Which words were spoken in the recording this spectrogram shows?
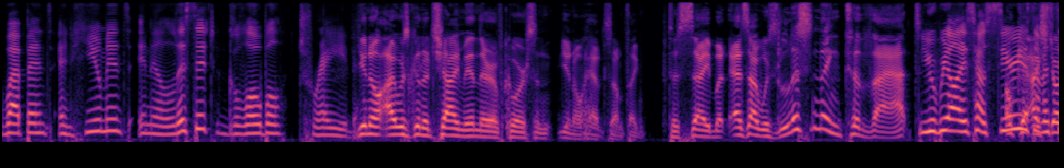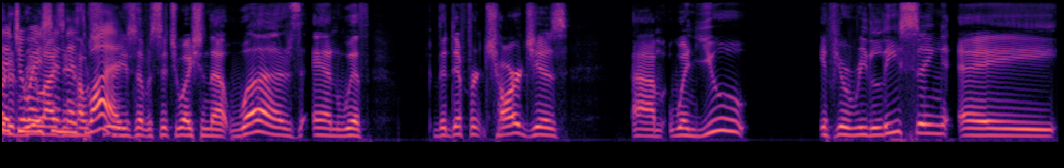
weapons, and humans in illicit global trade. You know, I was going to chime in there, of course, and you know had something to say, but as I was listening to that, you realized how serious okay, of I a started situation realizing this how was. serious of a situation that was, and with the different charges, um, when you, if you're releasing a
